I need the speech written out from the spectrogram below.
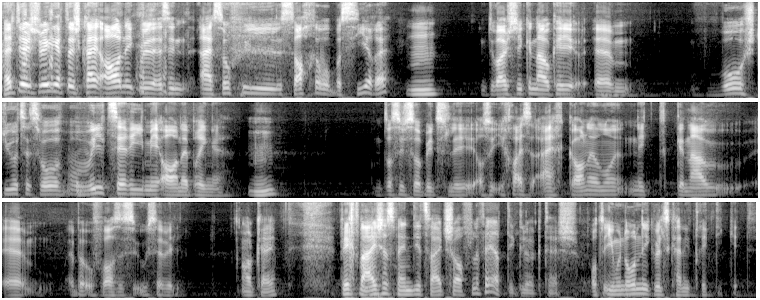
Du hast wirklich du hast keine Ahnung, weil es sind äh, so viele Sachen, die passieren. Und du weißt nicht genau, okay, ähm, wo steuert es wo, wo will die Serie mich anbringen. Und das ist so ein bisschen, also ich weiß eigentlich gar nicht, nicht genau, ähm, eben auf was es raus will. Okay. Vielleicht weißt du es, wenn du die zweite Staffel fertig geschaut hast. Oder immer noch nicht, weil es keine dritte gibt.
